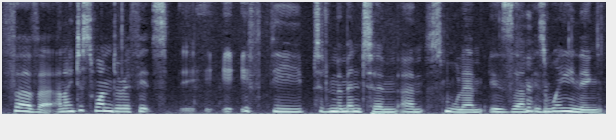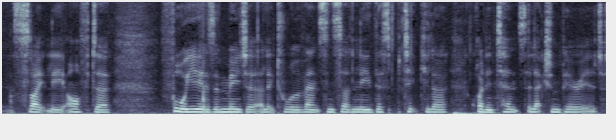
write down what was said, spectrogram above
fervour. And I just wonder if it's if the sort of momentum, um, small m, is um, is waning slightly after four years of major electoral events and suddenly this particular quite intense election period.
